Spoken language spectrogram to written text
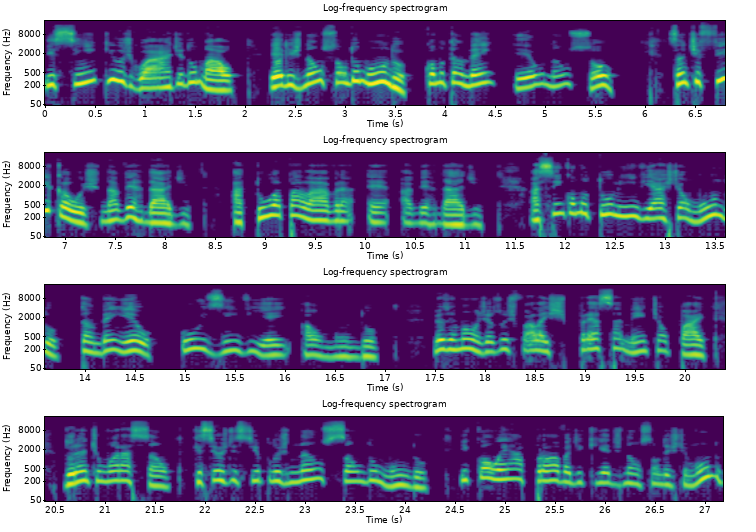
e sim que os guarde do mal. Eles não são do mundo, como também eu não sou. Santifica-os na verdade. A tua palavra é a verdade. Assim como tu me enviaste ao mundo, também eu os enviei ao mundo. Meus irmãos, Jesus fala expressamente ao Pai, durante uma oração, que seus discípulos não são do mundo. E qual é a prova de que eles não são deste mundo?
